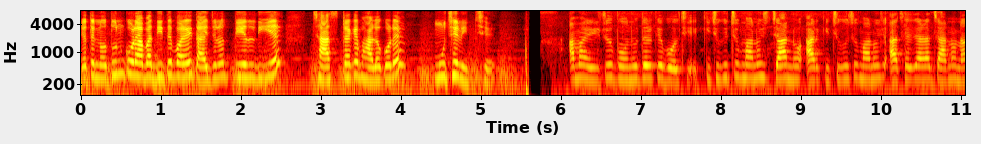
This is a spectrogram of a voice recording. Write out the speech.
যাতে নতুন করে আবার দিতে পারে, তাই জন্য তেল দিয়ে ছাঁচটাকে ভালো করে মুছে নিচ্ছে। আমার ইউটিউব বন্ধুদেরকে বলছি, কিছু কিছু মানুষ জানো আর কিছু কিছু মানুষ আছে যারা জানো না,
